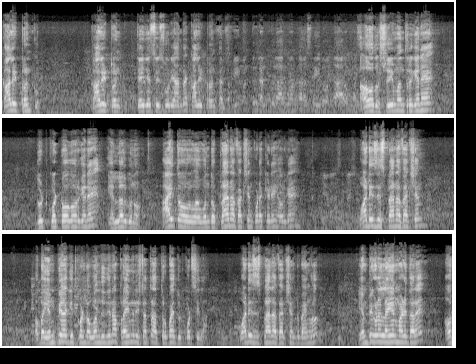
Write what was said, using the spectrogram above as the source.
ಖಾಲಿ ಟ್ರಂಕು. ಖಾಲಿ ಟ್ರಂಕ್. ತೇಜಸ್ವಿ ಸೂರ್ಯ ಅಂದ್ರೆ ಖಾಲಿ ಟ್ರಂಕ್ ಅಂತ. ಹೌದು, ಶ್ರೀಮಂತರಿಗೆನೆ, ದುಡ್ಡು ಕೊಟ್ಟು ಹೋಗೋರ್ಗೆನೆ ಎಲ್ಲರಿಗೂ ಆಯ್ತು, ಒಂದು ಪ್ಲಾನ್ ಆಫ್ ಆಕ್ಷನ್ ಕೂಡ ಕೇಳಿ ಅವ್ರಿಗೆ. What is this plan of action ಒಬ್ಬ ಎಂ ಪಿ ಆಗಿದ್ಕೊಂಡು ಒಂದು ದಿನ ಪ್ರೈಮ್ ಮಿನಿಸ್ಟರ್ ಹತ್ರ ಹತ್ತು ರೂಪಾಯಿ ದುಡ್ಡು ಕೊಡಿಸಿಲ್ಲ. What is this plan of action to Bangalore M ಪಿಗಳೆಲ್ಲ ಏನು ಮಾಡಿದ್ದಾರೆ? ಅವ್ರ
